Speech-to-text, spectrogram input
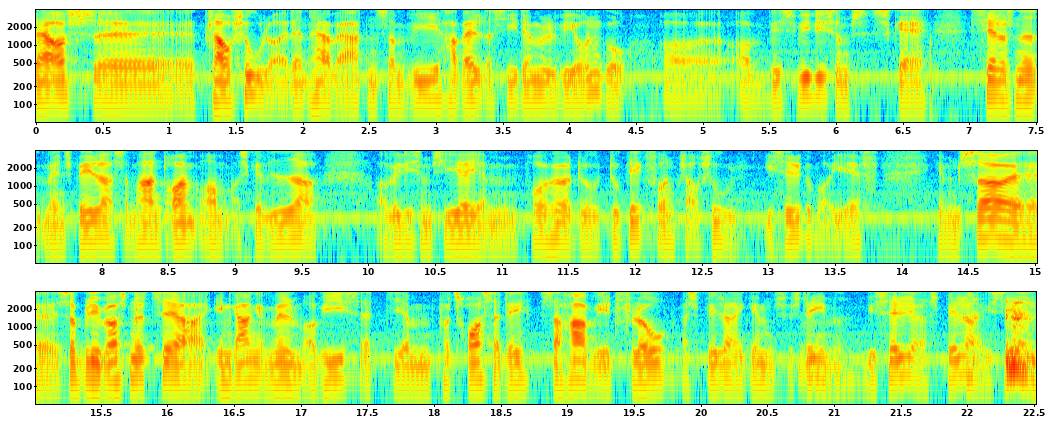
der er også øh, klausuler i den her verden, som vi har valgt at sige, dem vil vi undgå. Og, og hvis vi ligesom skal sætte os ned med en spiller, som har en drøm om at skal videre, og vi ligesom siger, jamen prøv at høre, du, du kan ikke få en klausul i Silkeborg IF, jamen så, øh, så bliver vi også nødt til at en gang imellem at vise, at jamen, på trods af det, så har vi et flow af spillere igennem systemet. Vi sælger spillere i SIF,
